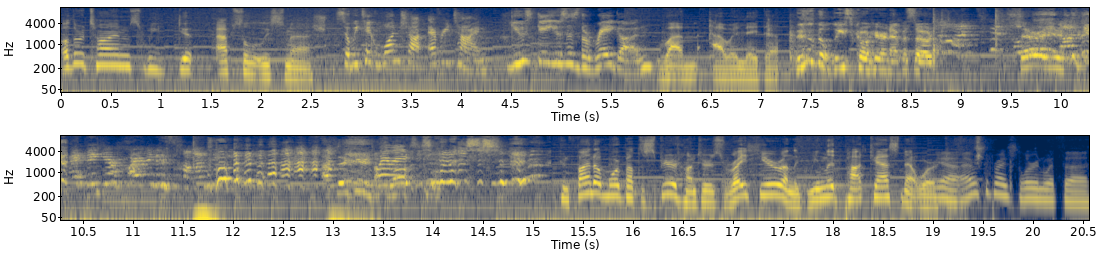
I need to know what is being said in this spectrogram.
Other times we get absolutely smashed. So we take one shot every time. Yusuke uses the ray gun. One hour later. This is the least coherent episode. Sarah, you I think your apartment is haunted. I think You can find out more about the Spirit Hunters right here on the Greenlit Podcast Network. Yeah, I was surprised to learn with uh,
